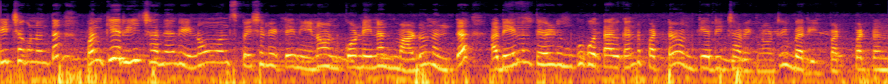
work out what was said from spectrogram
ರೀಚ್ ಆಗೋಣಂತ ಒಂದು ಕೆ ರೀಚ್ ಆದ್ರೆ ಏನೋ ಒಂದು ಸ್ಪೆಷಲ್ ಇಟ್ಟೇನು ಏನೋ ಅಂದ್ಕೊಂಡು ಏನಾದ್ರು ಮಾಡೋಣಂತ ಅದೇನಂತ ಹೇಳಿ ನಿಮಗೂ ಗೊತ್ತಾಗಬೇಕಂದ್ರೆ ಪಟ್ಟ ಒಂದು ಕೆ ರೀಚ್ ಆಗ್ಬೇಕು ನೋಡ್ರಿ. ಬರೀ ಪಟ್, ಪಟ್ಟನ್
